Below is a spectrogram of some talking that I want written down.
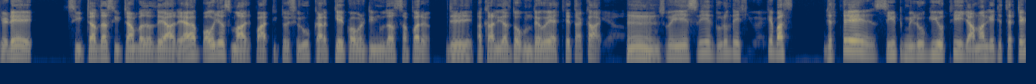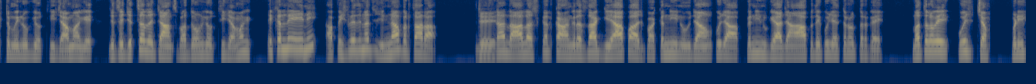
ਜਿਹੜੇ ਸੀਟਾਂ ਦਾ ਸੀਟਾਂ ਬਦਲਦੇ ਆ ਰਿਹਾ ਬਹੁਜਨ ਸਮਾਜ ਪਾਰਟੀ ਤੋਂ ਸ਼ੁਰੂ ਕਰਕੇ ਪਵਨ ਟੀਨੂ ਦਾ ਸਫ਼ਰ ਜੀ ਅਕਾਲੀ ਦਲ ਤੋਂ ਹੁੰਦੇ ਹੋਏ ਇੱਥੇ ਤੱਕ ਆ ਗਿਆ। ਹੂੰ। ਸੋ ਇਸ ਲਈ ਦੂਰਦੇਸ਼ੀ ਹੋਇਆ ਕਿ ਬਸ ਜਿੱਥੇ ਸੀਟ ਮਿਲੂਗੀ ਉੱਥੇ ਹੀ ਜਾਵਾਂਗੇ ਜਿੱਥੇ ਟਿਕਟ ਮਿਲੂਗੀ ਉੱਥੇ ਹੀ ਜਾਵਾਂਗੇ ਜਿੱਥੇ ਜਿੱਤਣ ਦੇ ਚਾਂਸ ਵੱਧ ਹੋਣਗੇ ਉੱਥੇ ਹੀ ਜਾਵਾਂਗੇ। ਇਹ ਇਕੱਲੇ ਇਹ ਨਹੀਂ ਆ ਪਿਛਲੇ ਦਿਨਾਂ 'ਚ ਜਿੰਨਾ ਵਰਤਾਰਾ ਜੀ। ਜਿਹੜਾ ਲਾਲ ਲਸ਼ਕਰ ਕਾਂਗਰਸ ਦਾ ਗਿਆ ਭਾਜਪਾ ਕੰਨੀ ਨੂੰ ਜਾਂ ਕੁਝ ਆਪ ਕੰਨੀ ਨੂੰ ਗਿਆ ਜਾਂ ਆਪ ਦੇ ਕੁਝ ਇੱਧਰ ਉੱਧਰ ਗਏ ਮਤਲਬ ਇਹ ਕੁਝ ਚਮੜੀ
